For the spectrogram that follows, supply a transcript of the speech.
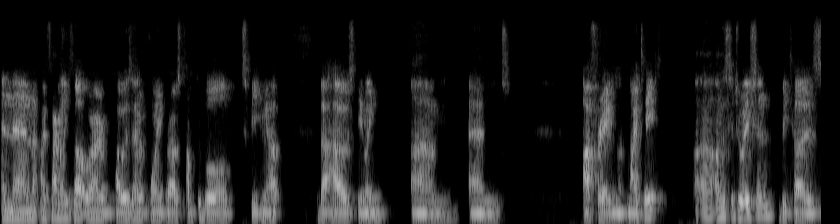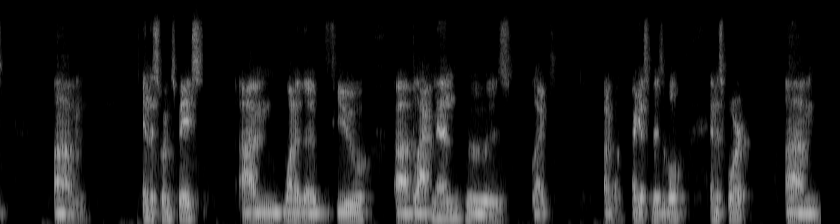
And then I finally felt where I was at a point where I was comfortable speaking up about how I was feeling um, and offering my take uh, on the situation because um, in the swim space, I'm one of the few uh, black men who is like, I don't know, I guess visible in the sport. Um,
